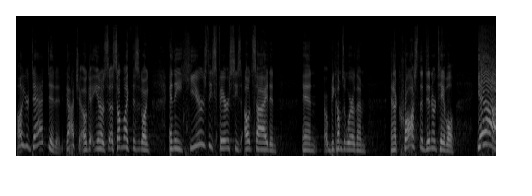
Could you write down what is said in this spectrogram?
Oh, your dad did it. Gotcha. Okay, you know, so something like this is going, and he hears these Pharisees outside and and becomes aware of them, and across the dinner table, yeah,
